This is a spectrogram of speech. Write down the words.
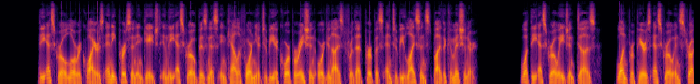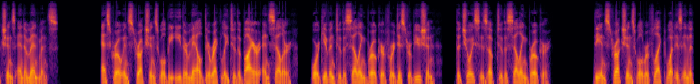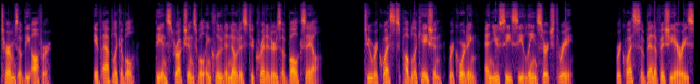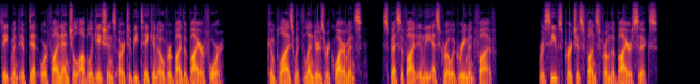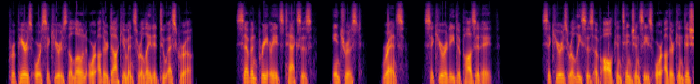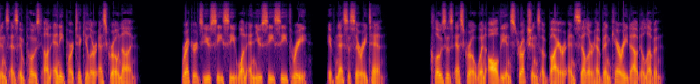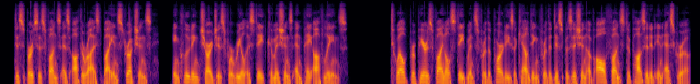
The escrow law requires any person engaged in the escrow business in California to be a corporation organized for that purpose and to be licensed by the commissioner. What the escrow agent does, 1 prepares escrow instructions and amendments. Escrow instructions will be either mailed directly to the buyer and seller, or given to the selling broker for distribution, the choice is up to the selling broker. The instructions will reflect what is in the terms of the offer. If applicable, the instructions will include a notice to creditors of bulk sale. 2 requests publication, recording, and UCC lien search 3. Requests a beneficiary's statement if debt or financial obligations are to be taken over by the buyer 4. Complies with lender's requirements, specified in the escrow agreement 5. Receives purchase funds from the buyer 6. Prepares or secures the loan or other documents related to escrow. 7. Pre-aids taxes, interest, rents, security deposit 8. Secures releases of all contingencies or other conditions as imposed on any particular escrow 9. Records UCC 1 and UCC 3, if necessary 10. Closes escrow when all the instructions of buyer and seller have been carried out 11. Disperses funds as authorized by instructions, including charges for real estate commissions and payoff liens. 12. Prepares final statements for the parties accounting for the disposition of all funds deposited in escrow.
